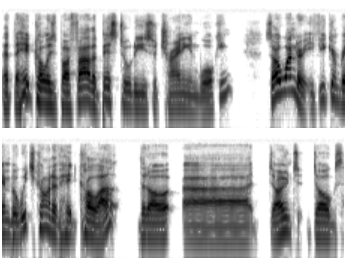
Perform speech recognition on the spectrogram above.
That the head collar is by far the best tool to use for training and walking. So I wonder if you can remember which kind of head collar that are, uh, don't dogs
